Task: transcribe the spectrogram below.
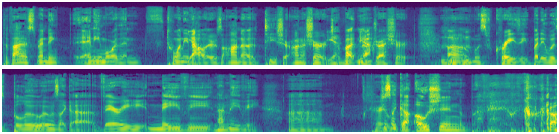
the thought of spending any more than 20 dollars on a t-shirt on a shirt Yeah. a button Yeah. dress shirt um, Mhm. was crazy but it was blue it was like a very navy not navy um just like a ocean Periwinkle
